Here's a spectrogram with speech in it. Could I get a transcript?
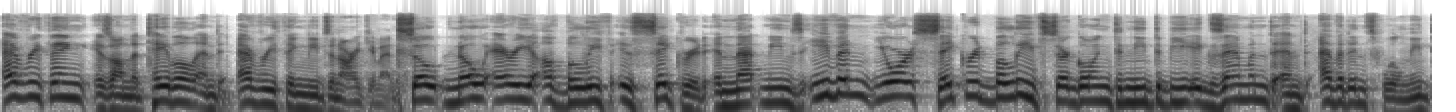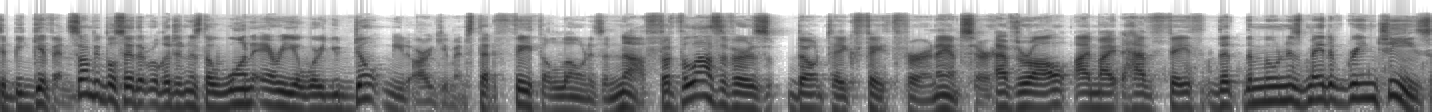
Everything is on the table, and everything needs an argument. So no area of belief is sacred, and that means even your sacred beliefs are going to need to be examined, and evidence will need to be given. Some people say that religion is the one area where you don't need arguments, that faith alone is enough. But philosophers don't take faith for an answer. After all, I might have faith that the moon is made of green cheese.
